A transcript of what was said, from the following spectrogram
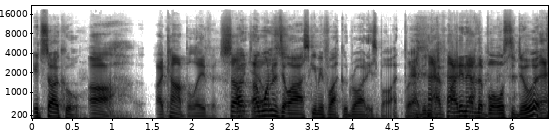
It's so cool. Oh, I can't believe it. So I, I jealous. wanted to ask him if I could ride his bike, but I didn't have I didn't have the balls to do it.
